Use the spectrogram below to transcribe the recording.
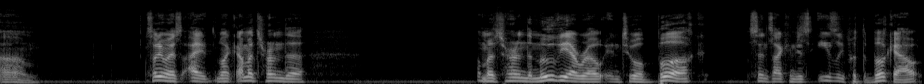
Um, so, anyways, I like I'm gonna turn the I'm gonna turn the movie I wrote into a book since I can just easily put the book out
